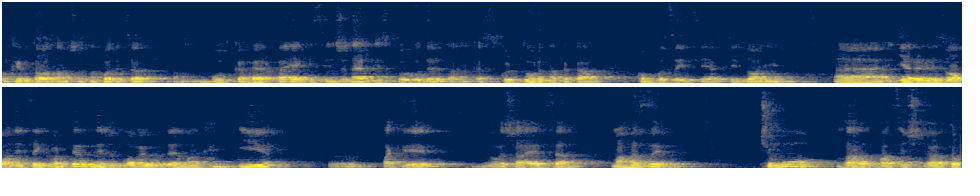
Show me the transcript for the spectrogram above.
Ну, того, там ще знаходиться там, будка ГРП, якісь інженерні споруди, там якась скульптурна така композиція в цій зоні. Е, є реалізований цей квартирний житловий будинок і е, так і залишається магазин. Чому зараз, у 2024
